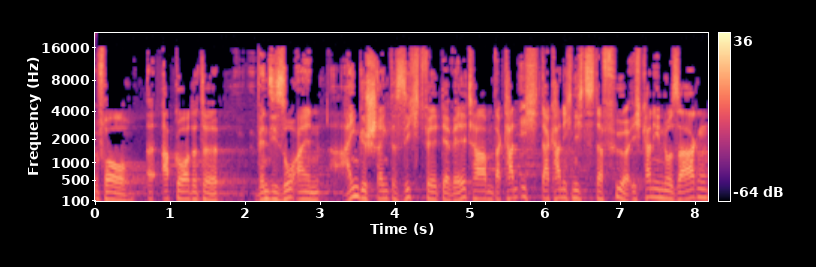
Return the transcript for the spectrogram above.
Frau äh, Abgeordnete, wenn Sie so ein eingeschränktes Sichtfeld der Welt haben, da kann ich, da kann ich nichts dafür. Ich kann Ihnen nur sagen,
